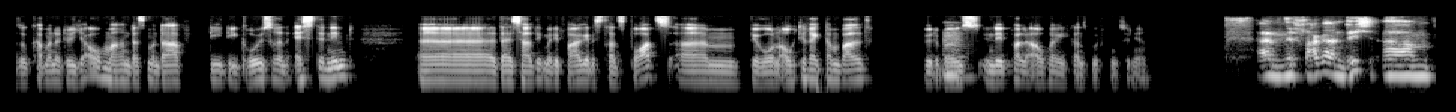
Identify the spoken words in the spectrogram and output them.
so also kann man natürlich auch machen, dass man da die, die größeren Äste nimmt. Äh, da ist halt immer die Frage des Transports. Ähm, wir wohnen auch direkt am Wald. Würde bei mhm. uns in dem Fall auch eigentlich ganz gut funktionieren. Ähm, eine Frage an dich. Ähm,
